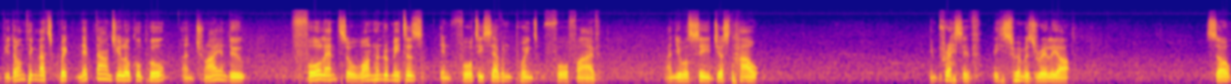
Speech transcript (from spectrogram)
If you don't think that's quick, nip down to your local pool and try and do four lengths or 100 meters in 47.45 and you will see just how impressive these swimmers really are. So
